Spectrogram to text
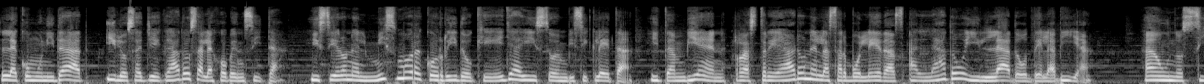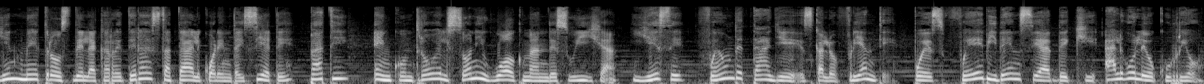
la comunidad y los allegados a la jovencita. Hicieron el mismo recorrido que ella hizo en bicicleta y también rastrearon en las arboledas al lado y lado de la vía. A unos 100 metros de la carretera estatal 47, Patty encontró el Sony Walkman de su hija y ese fue un detalle escalofriante, pues fue evidencia de que algo le ocurrió.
